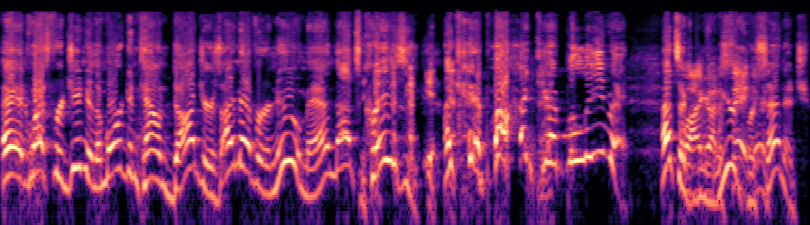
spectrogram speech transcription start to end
hey, in West Virginia, the Morgantown Dodgers. I never knew, man. That's crazy. I can't, I can't believe it. That's a Well, weird say, they're- percentage.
